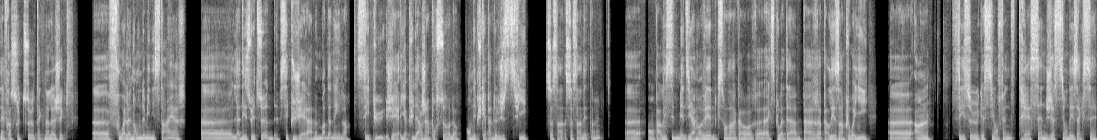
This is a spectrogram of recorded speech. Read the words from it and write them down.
d'infrastructures technologiques euh, fois le nombre de ministères, euh, la désuétude, c'est plus gérable à un moment donné. Il n'y a plus d'argent pour ça. Là. On n'est plus capable de le justifier. Ça, ça, c'en est un. Euh, on parle ici de médias mobiles qui sont encore exploitables par, par les employés. un, c'est sûr que si on fait une très saine gestion des accès,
